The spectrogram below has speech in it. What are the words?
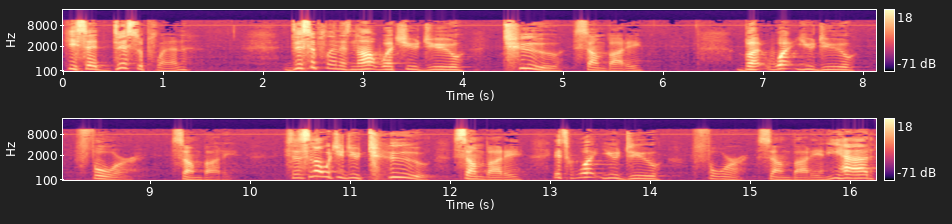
He said, Discipline, discipline is not what you do to somebody, but what you do for somebody. He says it's not what you do to somebody, it's what you do for somebody. And he had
